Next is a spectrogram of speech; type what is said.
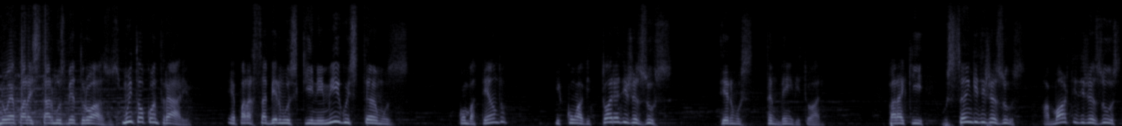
Não é para estarmos medrosos, muito ao contrário, é para sabermos que inimigo estamos combatendo e com a vitória de Jesus termos também vitória. Para que o sangue de Jesus a morte de Jesus,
